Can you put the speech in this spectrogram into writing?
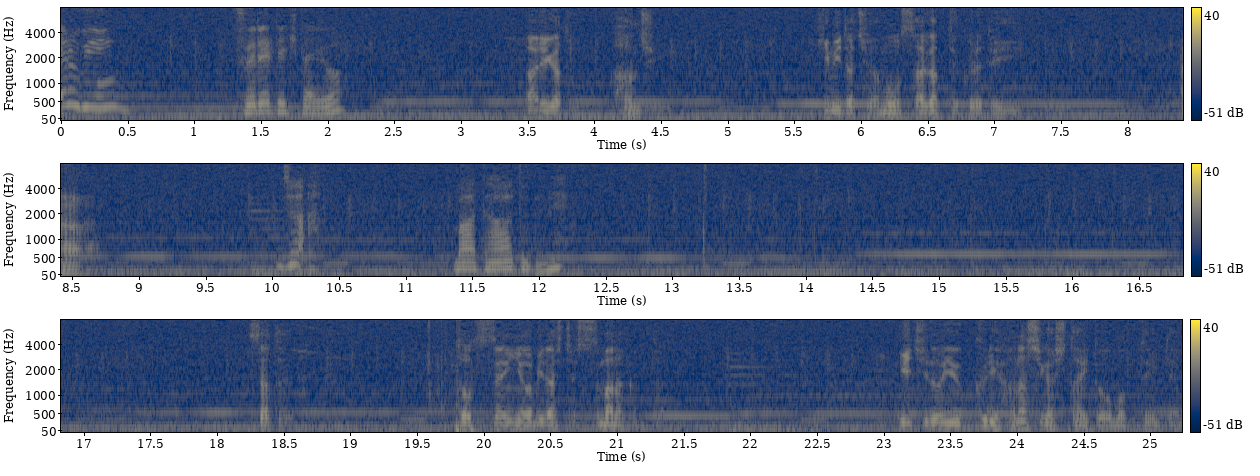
エルヴィン。連れてきたよ。ありがとうハンジ。君たちはもう下がってくれていい。あ。じゃあまた後でね。さて突然呼び出してすまなかった。一度ゆっくり話がしたいと思っていてね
